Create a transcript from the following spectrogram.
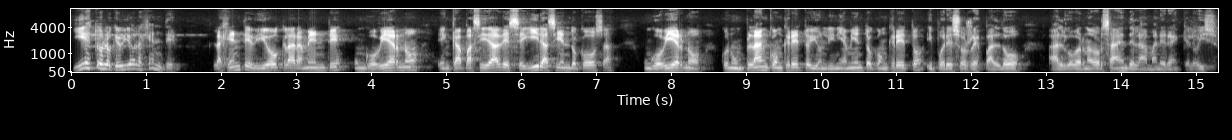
Y esto es lo que vio la gente. La gente vio claramente un gobierno en capacidad de seguir haciendo cosas, un gobierno con un plan concreto y un lineamiento concreto, y por eso respaldó al gobernador Sáenz de la manera en que lo hizo.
